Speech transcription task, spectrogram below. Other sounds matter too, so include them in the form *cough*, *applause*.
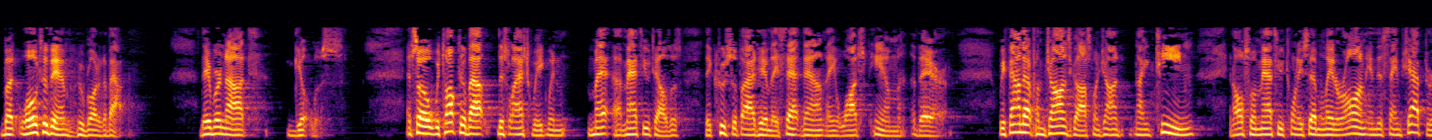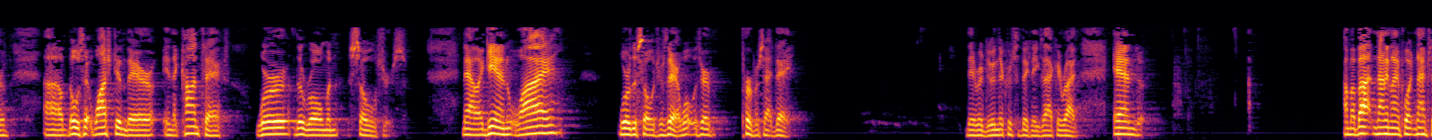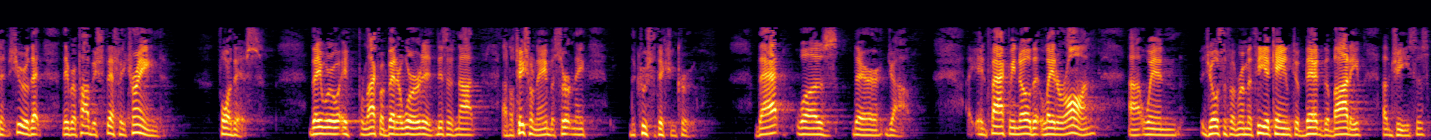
But woe to them who brought it about. They were not guiltless. And so we talked about this last week when uh, Matthew tells us they crucified him, they sat down, they watched him there. We found out from John's Gospel in John 19 and also in Matthew 27 later on in this same chapter, uh, those that watched him there in the context were the Roman soldiers. Now again, why were the soldiers there? What was their purpose that day? They were doing the crucifixion, exactly right. And I'm about 99.9% sure that they were probably specially trained for this. They were, for lack of a better word, this is not an official name, but certainly the crucifixion crew. That was their job. In fact, we know that later on, uh, when Joseph of Arimathea came to beg the body of Jesus,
